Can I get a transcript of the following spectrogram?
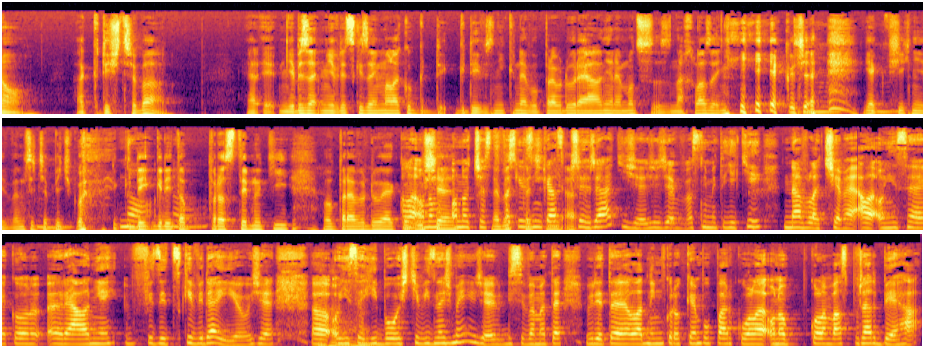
No, a když třeba já, mě, by, mě vždycky zajímalo, jako kdy, kdy vznikne opravdu reálně nemoc z nachlazení. Jakože, mm. Jak všichni, vem si čepičku, no, kdy, kdy no. to prostydnutí opravdu jako ale už ono, je ono často taky vzniká z přehřátí, že? že? Že vlastně my ty děti navlečeme, ale oni se jako reálně fyzicky vydají, jo? že uh, oni se hýbou ještě víc než my, že když si vemete, vyjdete ladným krokem po parku, ale ono kolem vás pořád běhá,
